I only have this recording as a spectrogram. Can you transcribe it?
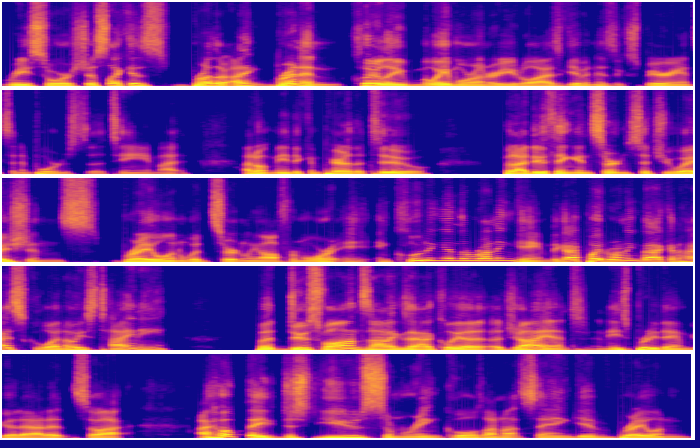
resource, just like his brother. I think Brennan clearly way more underutilized given his experience and importance to the team. I, I don't mean to compare the two, but I do think in certain situations, Braylon would certainly offer more, including in the running game. The guy played running back in high school. I know he's tiny, but Deuce Vaughn's not exactly a, a giant, and he's pretty damn good at it. So I, I hope they just use some wrinkles. I'm not saying give Braylon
